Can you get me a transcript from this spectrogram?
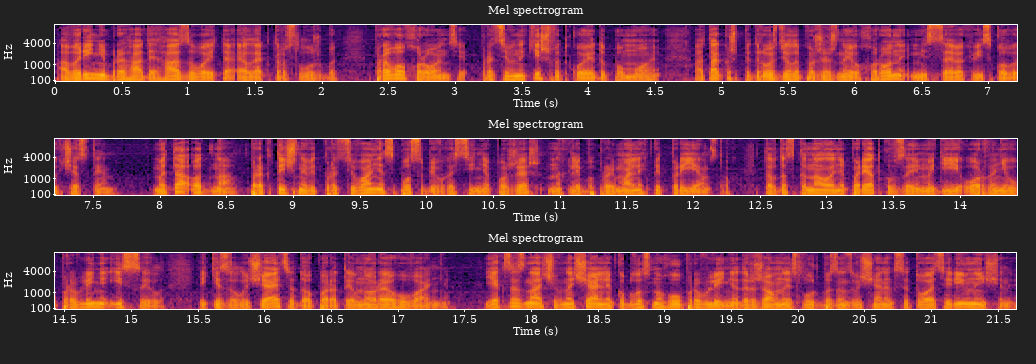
аварійні бригади газової та електрослужби, правоохоронці, працівники швидкої допомоги, а також підрозділи пожежної охорони місцевих військових частин. Мета одна практичне відпрацювання способів гасіння пожеж на хлібоприймальних підприємствах та вдосконалення порядку взаємодії органів управління і сил, які залучаються до оперативного реагування. Як зазначив начальник обласного управління Державної служби з надзвичайних ситуацій Рівненщини,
